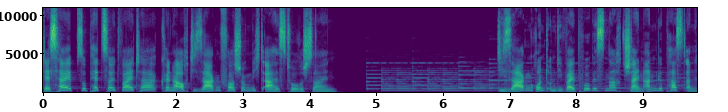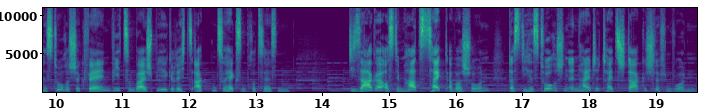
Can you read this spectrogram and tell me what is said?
Deshalb, so Petzold weiter, könne auch die Sagenforschung nicht ahistorisch sein. Die Sagen rund um die Walpurgisnacht scheinen angepasst an historische Quellen, wie zum Beispiel Gerichtsakten zu Hexenprozessen. Die Sage aus dem Harz zeigt aber schon, dass die historischen Inhalte teils stark geschliffen wurden.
